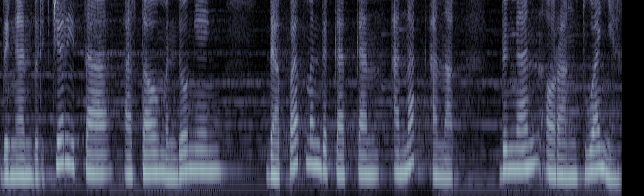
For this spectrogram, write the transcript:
dengan bercerita atau mendongeng, dapat mendekatkan anak-anak dengan orang tuanya.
